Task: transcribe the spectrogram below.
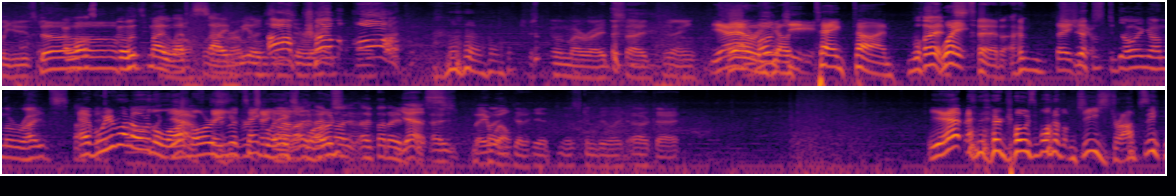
Please I lost both my Oh, left side whatever, wheels. Oh, come ramp. on! Just doing my right side thing. Yeah, there we monkey. go. Tank time. What? Wait. Instead, I'm Thank you. just going on the right side. Have we run over the lawnmowers thank in the tank? taking Will they that. I, I explode? thought, I thought I'd, Yes, I, I they thought will. You got hit, it's gonna be like, okay. Yep, and there goes one of them. Jeez, Dropsy.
